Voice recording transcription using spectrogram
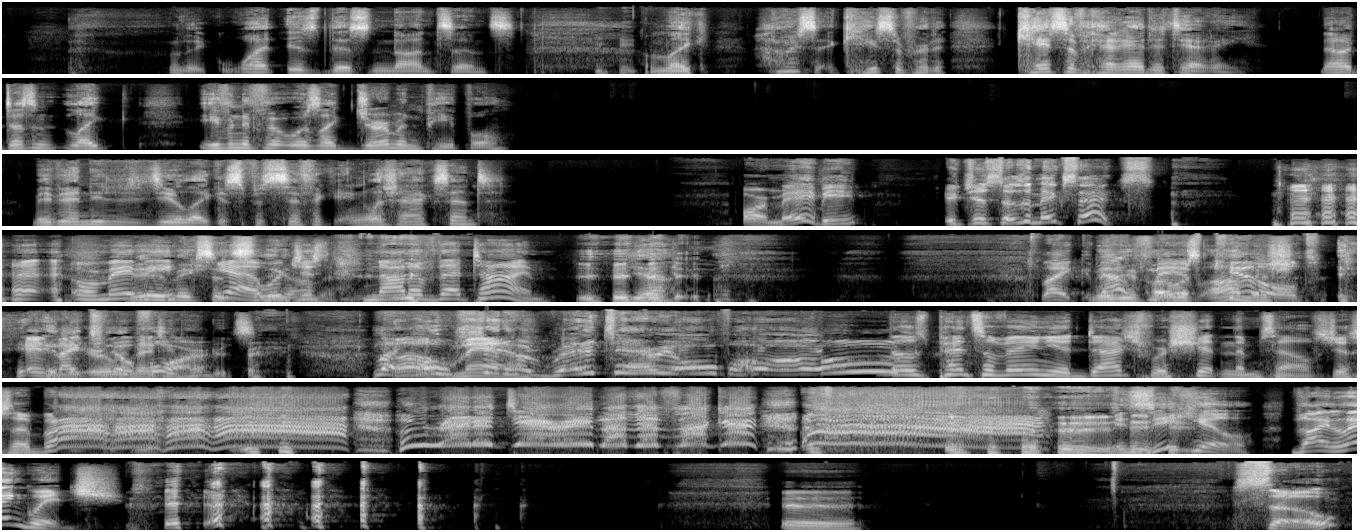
I'm like, what is this nonsense? I'm like, how do I say a case of hered- case of hereditary? No, it doesn't like even if it was like German people. Maybe I needed to do like a specific English accent. or maybe it just doesn't make sense. or Maybe maybe, it makes sense yeah, we're just Amish. not of that time. Yeah, Like maybe that if I was killed Amish in, in the early 1904. 1900s. Like, Oh, oh, man. shit, hereditary over. oh. Those Pennsylvania Dutch were shitting themselves. Just like, hereditary motherfucker! Ah! Ezekiel, thy language. Uh, so,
